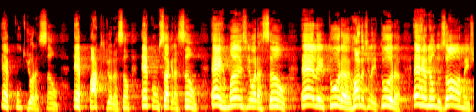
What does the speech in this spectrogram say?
É culto de oração, é pacto de oração, é consagração, é irmãs em oração, é leitura, roda de leitura, é reunião dos homens,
